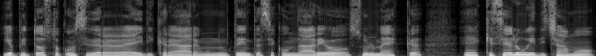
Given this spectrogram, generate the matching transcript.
io piuttosto considererei di creare un utente secondario sul Mac eh, che sia lui, diciamo,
